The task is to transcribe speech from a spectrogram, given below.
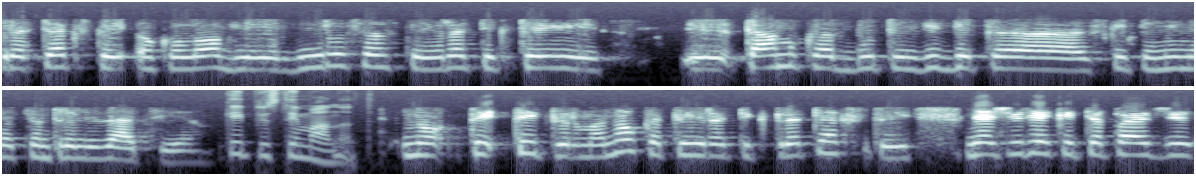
pretekstai ekologija ir virusas tai yra tik tai e, tam, kad būtų įvykdyta skaitmeninė centralizacija. Kaip Jūs tai manot? Nu, tai, taip ir manau, kad tai yra tik pretekstai. Nežiūrėkite, pavyzdžiui,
